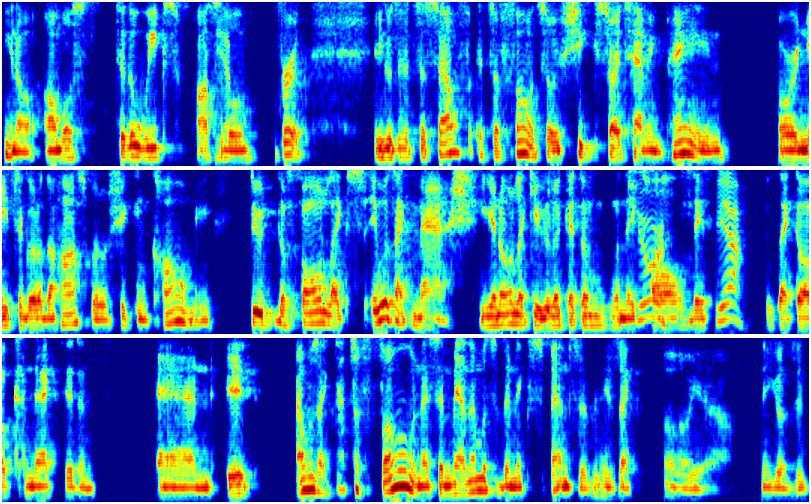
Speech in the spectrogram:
you know, almost to the week's possible birth." And he goes, "It's a self, it's a phone. So if she starts having pain or needs to go to the hospital, she can call me." Dude, the phone like it was like Mash, you know, like if you look at them when they Sure. call, they Yeah. it was like all connected and and it I was like, that's a phone. I said, man, that must have been expensive. And he's like, oh yeah. And he goes, it's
